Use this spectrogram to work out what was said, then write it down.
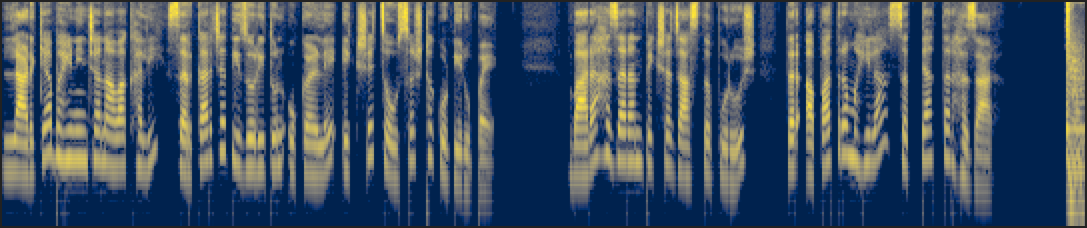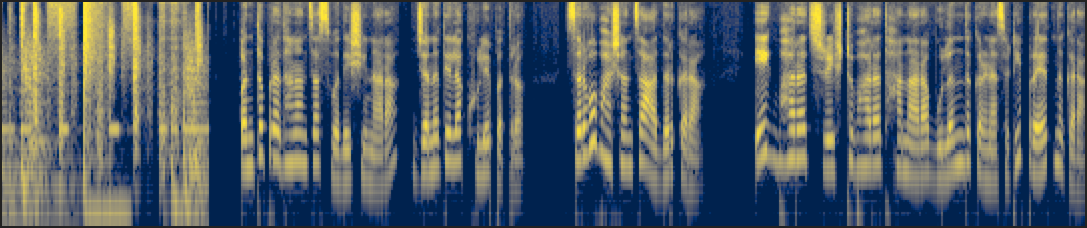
लाडक्या बहिणींच्या नावाखाली सरकारच्या तिजोरीतून उकळले एकशे चौसष्ट कोटी रुपये. बारा हजारांपेक्षा जास्त पुरुष तर अपात्र महिला सत्याहत्तर हजार. पंतप्रधानांचा स्वदेशी नारा जनतेला खुले पत्र सर्व भाषांचा आदर करा. एक भारत श्रेष्ठ भारत हा नारा बुलंद करण्यासाठी प्रयत्न करा.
